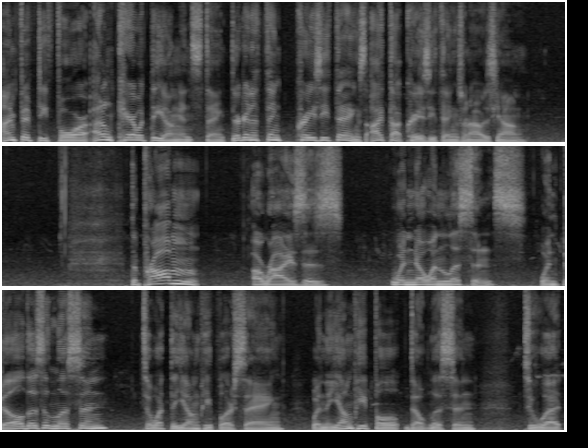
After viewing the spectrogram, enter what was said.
I'm 54. I don't care what the youngins think. They're going to think crazy things. I thought crazy things when I was young. The problem arises when no one listens. When Bill doesn't listen to what the young people are saying, when the young people don't listen to what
